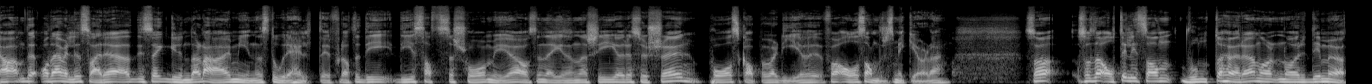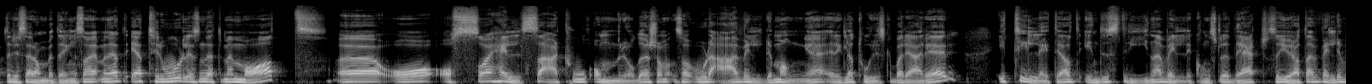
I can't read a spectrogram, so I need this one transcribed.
Ja, det, og det er veldig dessverre. Disse gründerne er mine store helter. For de, de, satser så mye av sin egen energi og ressurser på å skape verdier for alle oss andre som ikke gjør det. Så, så, det er alltid litt sånn vondt å høre når, når de møter disse rammebetingelsene. Men jeg, jeg tror liksom dette med mat øh, og også helse er to områder som, hvor det er veldig mange regulatoriske barrierer. I tillegg til at industrien er veldig konsolidert. Så gjør at det er veldig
